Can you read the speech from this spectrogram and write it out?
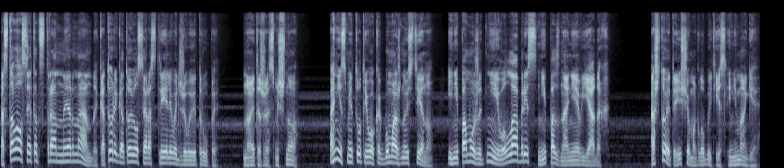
Оставался этот странный Эрнандо, который готовился расстреливать живые трупы. Но это же смешно. Они сметут его, как бумажную стену, и не поможет ни его лабрис, ни познание в ядах. А что это еще могло быть, если не магия?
